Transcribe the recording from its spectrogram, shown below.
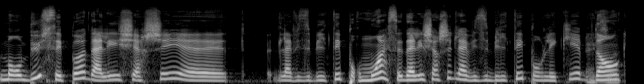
mon but, c'est pas d'aller chercher euh, de la visibilité pour moi, c'est d'aller chercher de la visibilité pour l'équipe. Donc,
